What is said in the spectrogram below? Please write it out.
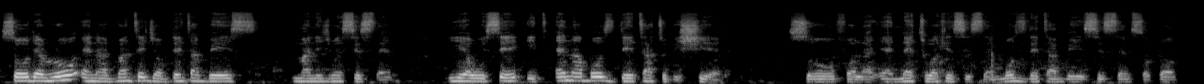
So the role and advantage of database management system, here we say it enables data to be shared. So for like a networking system, most database systems support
